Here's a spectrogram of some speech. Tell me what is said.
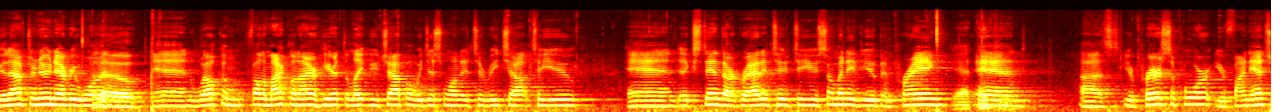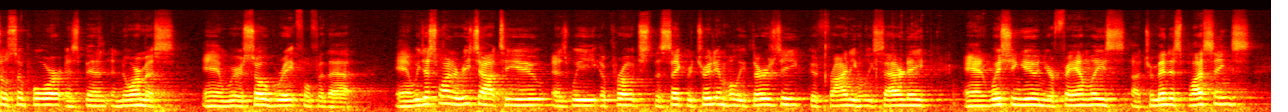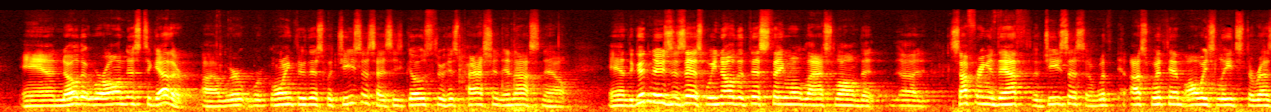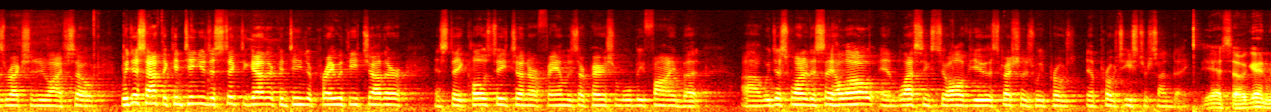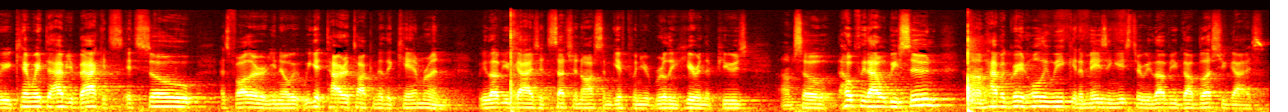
Good afternoon, everyone. Hello. And welcome. Father Michael and I are here at the Lakeview Chapel. We just wanted to reach out to you and extend our gratitude to you. So many of you have been praying, Yeah, and uh, your prayer support, your financial support has been enormous, and we're so grateful for that. And we just wanted to reach out to you as we approach the Sacred Triduum, Holy Thursday, Good Friday, Holy Saturday, and wishing you and your families uh, tremendous blessings. And know that we're all in this together. Uh, we're, we're going through this with Jesus as he goes through his passion in us now. And the good news is this we know that this thing won't last long, that uh, suffering and death of Jesus and with us with him always leads to resurrection and new life. So we just have to continue to stick together, continue to pray with each other, and stay close to each other. Our families, our parish, and we'll be fine. But uh, we just wanted to say hello and blessings to all of you, especially as we approach, approach Easter Sunday. Yeah, so again, we can't wait to have you back. It's it's so as Father, you know, we get tired of talking to the camera, and we love you guys. It's such an awesome gift when you're really here in the pews. Um, so hopefully that will be soon. Um, have a great Holy Week and amazing Easter. We love you. God bless you guys.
